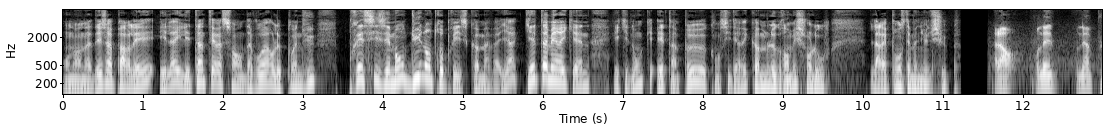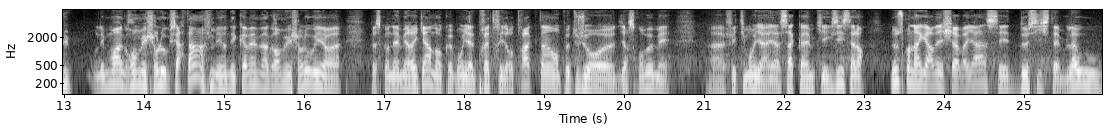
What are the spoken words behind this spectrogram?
On en a déjà parlé, et là il est intéressant d'avoir le point de vue précisément d'une entreprise comme Avaya, qui est américaine, et qui donc est un peu considérée comme le grand méchant loup. La réponse d'Emmanuel Chup. Alors, on est on est moins un grand méchant loup que certains, mais on est quand même un grand méchant loup, oui, euh, parce qu'on est américain. Donc bon, il y a le prêtre hydrotract, hein, on peut toujours euh, dire ce qu'on veut, mais euh, effectivement, il y, a, y, a, ça quand même qui existe. Alors nous, ce qu'on a gardé chez Avaya, c'est deux systèmes. Là où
